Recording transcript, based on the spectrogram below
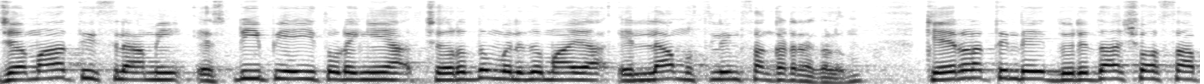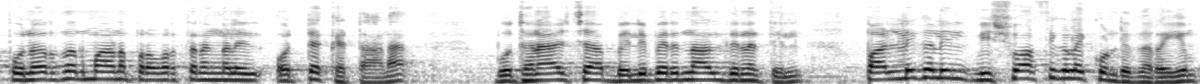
Jamaat Islami S D P I തുടങ്ങിയ ചെറുതും വലുതുമായ എല്ലാ മുസ്ലിം സംഘടനകളും കേരളത്തിന്റെ ദുരിതാശ്വാസ പുനർനിർമ്മാണ പ്രവർത്തനങ്ങളിൽ ഒറ്റക്കെട്ടാണ്. ബുധനാഴ്ച ബലിപെരുന്നാൾ ദിനത്തിൽ പള്ളികളിൽ വിശ്വാസികളെ കൊണ്ട് നിറയും.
